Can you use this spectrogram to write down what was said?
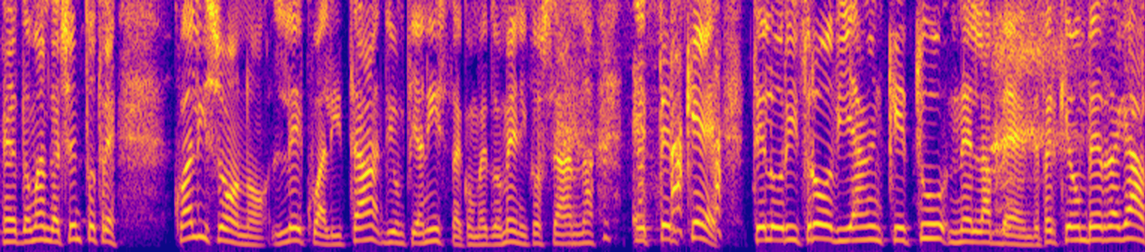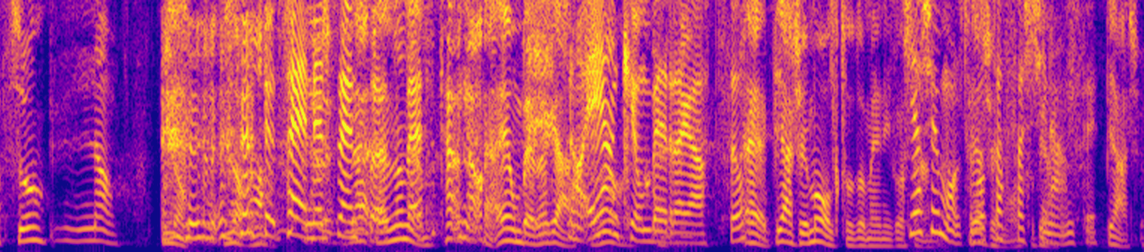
Eh, Domanda 103. Quali sono le qualità di un pianista come Domenico Sanna e perché te lo ritrovi anche tu nella band? Perché è un bel ragazzo? No. No, no. cioè, nel senso, Eh, non è- aspetta, no. eh, è un bel ragazzo, No, è no? anche un bel ragazzo. Eh, piace molto Domenico Piace Sanna. molto, molto affascinante. Piace.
